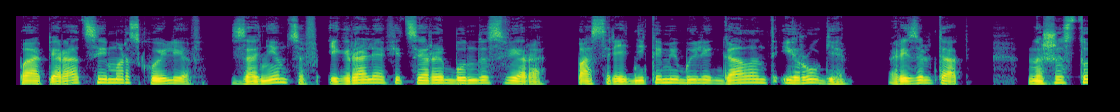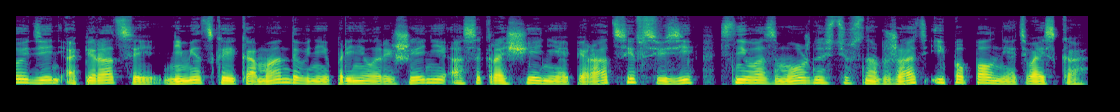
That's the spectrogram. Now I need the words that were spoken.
по операции «Морской лев». За немцев играли офицеры Бундесвера, Посредниками были Галланд и Руге. Результат. На шестой день операции немецкое командование приняло решение о сокращении операции в связи с невозможностью снабжать и пополнять войска.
